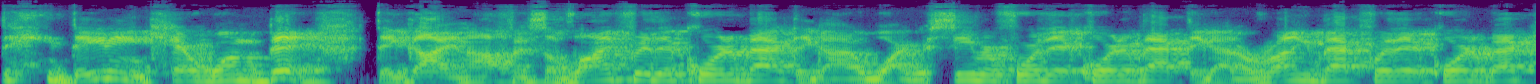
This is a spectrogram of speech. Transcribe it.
They, they didn't care one bit. They got an offensive line for their quarterback. They got a wide receiver for their quarterback. They got a running back for their quarterback.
